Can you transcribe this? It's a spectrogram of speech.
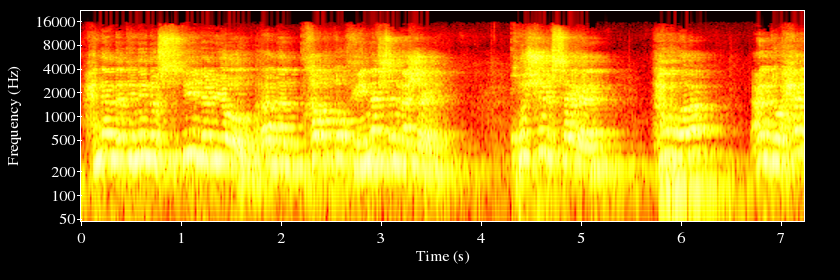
إحنا من 62 اليوم رانا نتخبطوا في نفس المشاكل. مشكل السكن هو عنده حل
